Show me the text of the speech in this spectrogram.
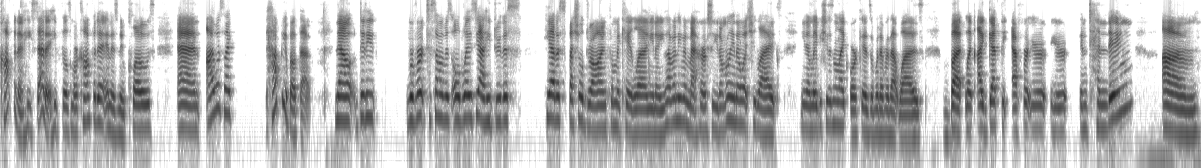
confident. He said it. He feels more confident in his new clothes. And I was like happy about that. Now, did he revert to some of his old ways? Yeah, he drew this. He had a special drawing for Michaela, and you know, you haven't even met her, so you don't really know what she likes. You know, maybe she doesn't like orchids or whatever that was. But like I get the effort you're you're intending. Um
